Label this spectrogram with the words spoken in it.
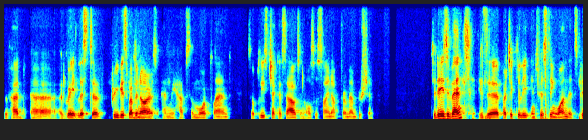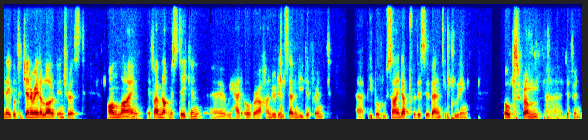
We've had uh, a great list of previous webinars and we have some more planned. So please check us out and also sign up for membership. Today's event is a particularly interesting one that's been able to generate a lot of interest online. If I'm not mistaken, uh, we had over 170 different uh, people who signed up for this event, including folks from uh, different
